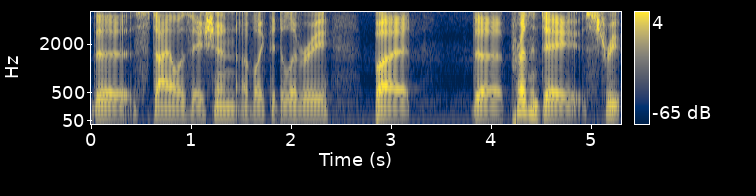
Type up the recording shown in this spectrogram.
the stylization of like the delivery, but the present day Streep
